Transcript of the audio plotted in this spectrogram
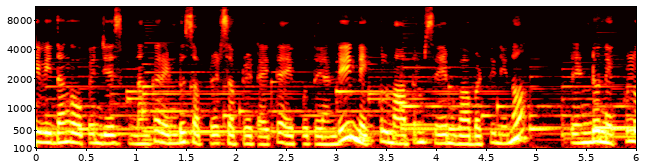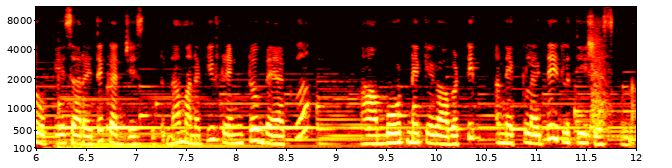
ఈ విధంగా ఓపెన్ చేసుకున్నాక రెండు సపరేట్ సపరేట్ అయితే అయిపోతాయండి. నెక్కులు మాత్రం సేమ్ కాబట్టి నేను రెండు నెక్కులు ఒకేసారి అయితే కట్ చేసుకుంటున్నా. మనకి ఫ్రంట్ బ్యాక్ బోట్ నెక్కే కాబట్టి నెక్కులు అయితే ఇట్లా తీసేసుకున్నా.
